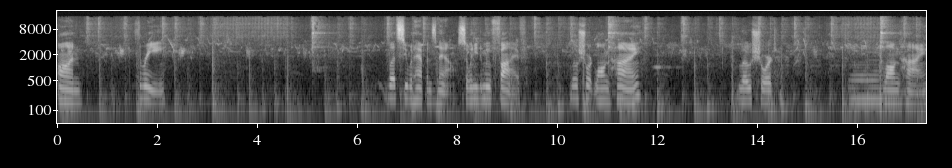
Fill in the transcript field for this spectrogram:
on 3. Let's see what happens now. So we need to move 5. Low, short, long, high. Low, short, long, high.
